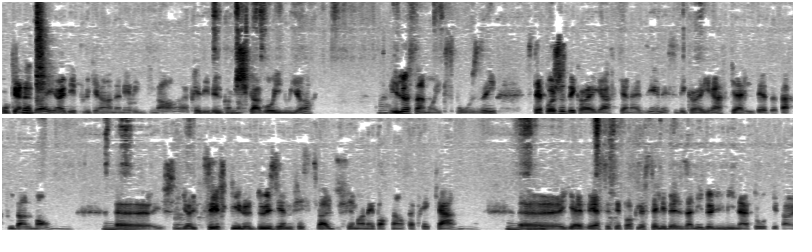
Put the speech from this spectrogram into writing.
au Canada et un des plus grands en Amérique du Nord, après des villes comme Chicago et New York. Et là, ça m'a exposé. C'était pas juste des chorégraphes canadiens, mais c'est des chorégraphes qui arrivaient de partout dans le monde. Mm. Euh, il y a le TIFF qui est le deuxième festival du film en importance après Cannes. Mm-hmm. Euh, il y avait à cette époque-là, c'était les belles années de Luminato, qui est un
